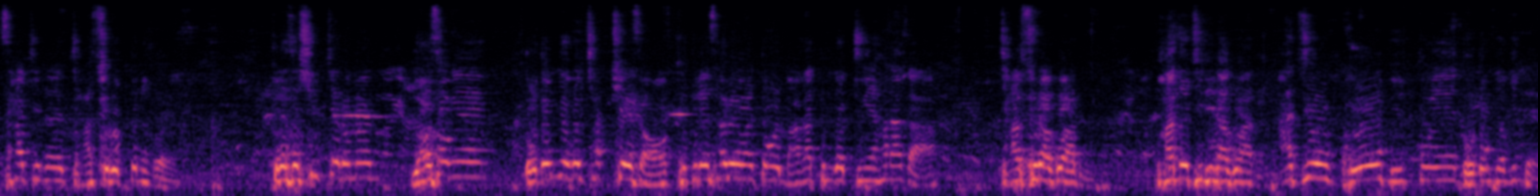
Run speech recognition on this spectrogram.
사진을 자수로 뜨는 거예요. 그래서 실제로는 여성의 노동력을 착취해서 그들의 사회활동을 막았던 것 중에 하나가 자수라고 하는 바느질이라고 하는 아주 고밀도의 노동력인데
